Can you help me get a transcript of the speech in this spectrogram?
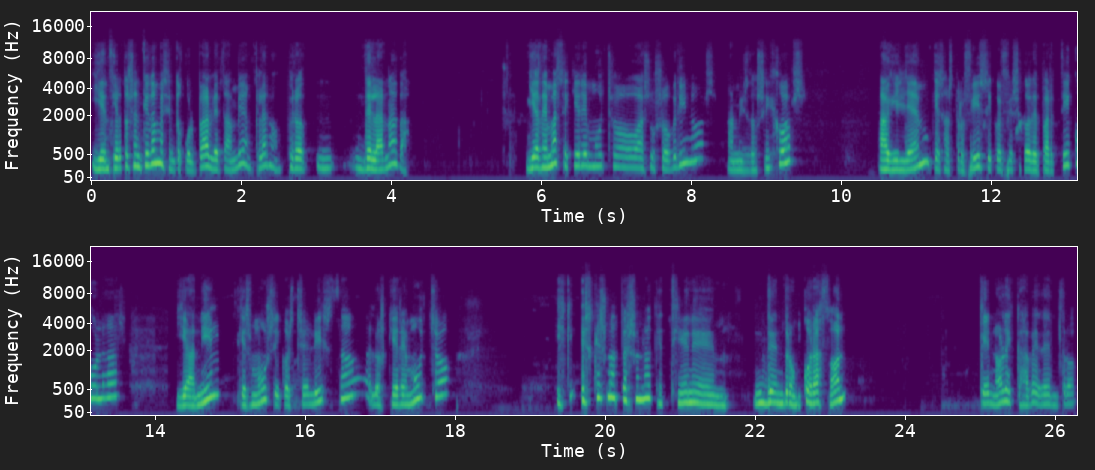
Y en cierto sentido me siento culpable también, claro, pero de la nada. Y además se quiere mucho a sus sobrinos, a mis dos hijos, a Guillem, que es astrofísico y físico de partículas, y a Neil, que es músico, es chelista, los quiere mucho. Y es que es una persona que tiene dentro un corazón que no le cabe dentro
